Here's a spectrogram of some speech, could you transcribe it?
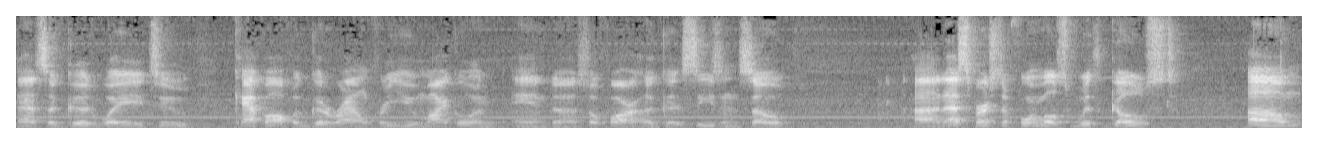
That's a good way to cap off a good round for you, Michael, and and uh, so far a good season. So uh, that's first and foremost with Ghost. Um,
